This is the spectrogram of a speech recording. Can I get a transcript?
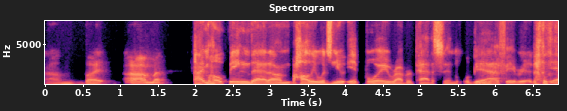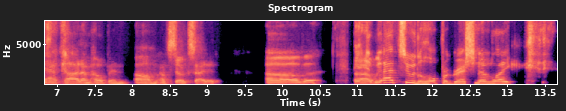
Um, but um, I'm hoping that um, Hollywood's new It Boy Robert Pattinson will be Yeah. my favorite. yeah, God, I'm hoping. Um, I'm so excited. Um, uh, we- that too, the whole progression of like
